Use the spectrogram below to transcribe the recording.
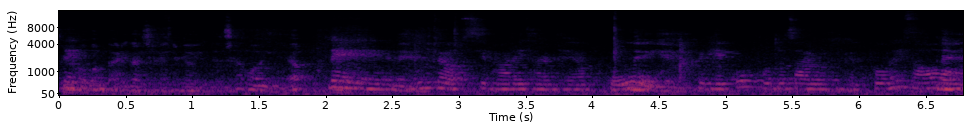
네. 법안 발의가 잘 되어 있는 상황이에요. 네, 네. 문제 없이 발의 잘 되었고 네, 예. 그리고 보도자료도 배포해서 네.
